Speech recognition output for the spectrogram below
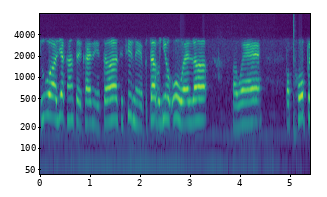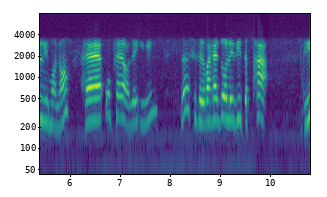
ဒူရရက်ခန်းစေခိုင်းနေတဲ့တတိနေပတပညိုအိုဝဲလာအဝဲပဖိုပလီမနော်ဟဲဥဖဲော်လေးဤလက်စစဘာဟဲဒိုလေးဒီတဖာဒီ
